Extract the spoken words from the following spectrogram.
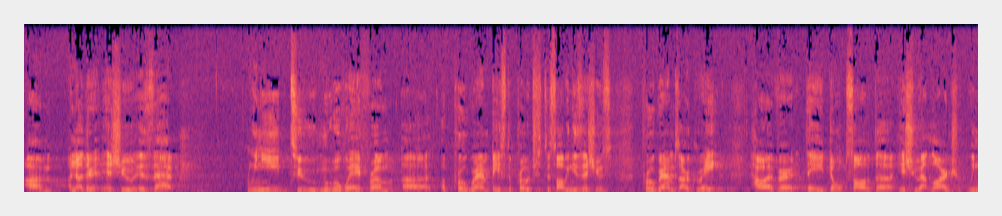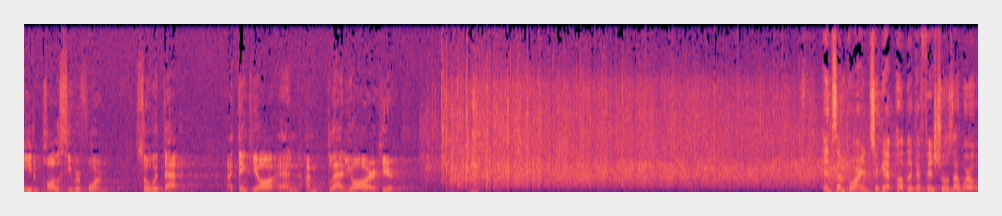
Um, another issue is that we need to move away from uh, a program based approach to solving these issues. Programs are great, however, they don't solve the issue at large. We need a policy reform. So, with that, I thank you all, and I'm glad you all are here. It's important to get public officials that will,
